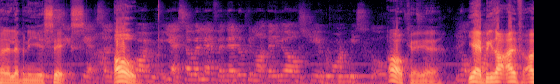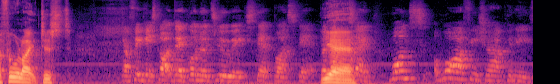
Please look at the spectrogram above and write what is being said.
Turn eleven in year six. Yeah, so Oh. primary. Yeah, so eleven. They're looking like their last year primary school. Oh, okay, yeah, Not yeah. Because I I've- I feel like just I think it's like they're gonna do it step by step. But Yeah. Like I say, once what I think should happen is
